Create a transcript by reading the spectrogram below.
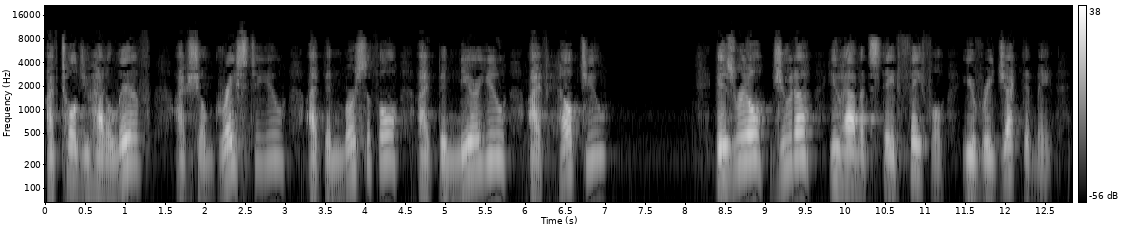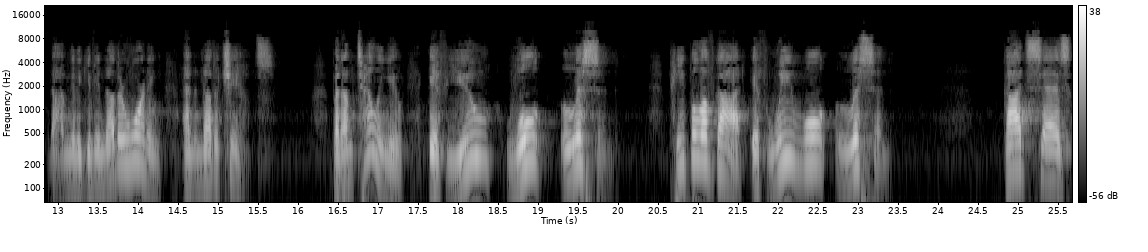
I've told you how to live. I've shown grace to you. I've been merciful. I've been near you. I've helped you. Israel, Judah, you haven't stayed faithful. You've rejected me. Now I'm going to give you another warning and another chance. But I'm telling you, if you won't listen, people of God, if we won't listen, God says,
